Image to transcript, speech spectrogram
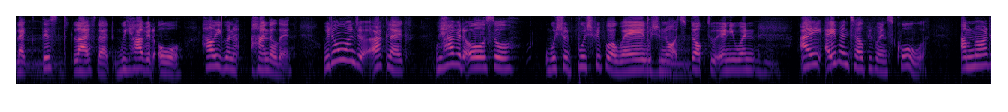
like this life that we have it all. How are you going to handle it? We don't want to act like we have it all, so we should push people away. We should not mm-hmm. talk to anyone. Mm-hmm. I, I even tell people in school, I'm not,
